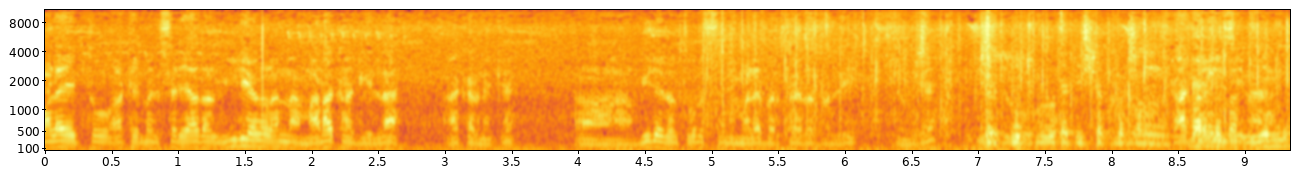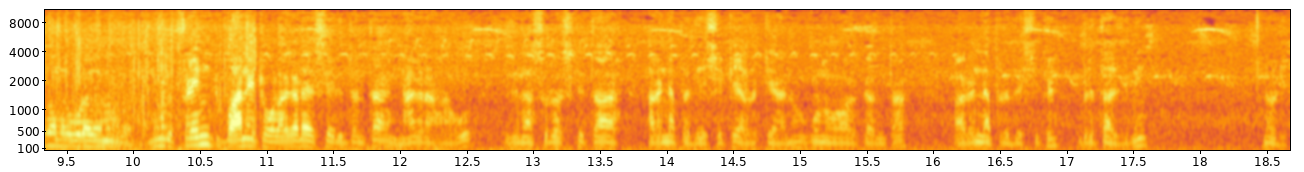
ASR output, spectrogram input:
ಮಳೆ ಇತ್ತು, ಆ ಟೈಮಲ್ಲಿ ಸರಿಯಾದ ವೀಡಿಯೋಗಳನ್ನು ಮಾಡೋಕ್ಕಾಗಲಿಲ್ಲ. ಆ ಕಾರಣಕ್ಕೆ ವೀಡಿಯೋದಲ್ಲಿ ತೋರಿಸ್ತೀನಿ ಮಳೆ ಬರ್ತಾ ಇರೋದ್ರಲ್ಲಿ ನಿಮಗೆ. ನಿಮ್ಮದು ಫ್ರಂಟ್ ಬಾನೆಟ್ ಒಳಗಡೆ ಸೇರಿದಂಥ ನಾಗರ ಹಾವು ಇದನ್ನು ಸುರಕ್ಷಿತ ಅರಣ್ಯ ಪ್ರದೇಶಕ್ಕೆ, ಅದಕ್ಕೆ ಅನುಗುಣವಾದಂಥ ಅರಣ್ಯ ಪ್ರದೇಶಕ್ಕೆ ಬಿಡ್ತಾ ಇದ್ದೀನಿ. ನೋಡಿ.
